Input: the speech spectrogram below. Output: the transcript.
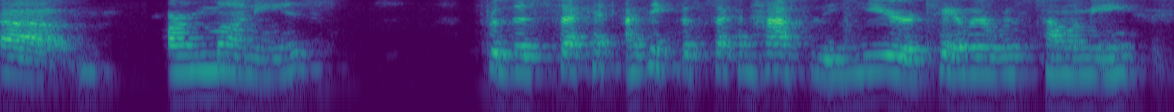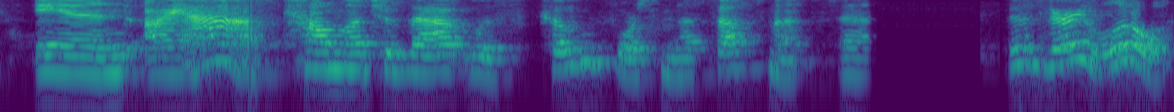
um, our monies for the second, I think the second half of the year, Taylor was telling me. And I asked how much of that was code enforcement assessments and it was very little.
